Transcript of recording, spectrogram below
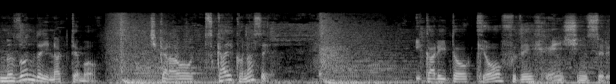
望んでいなくても力を使いこなせ怒りと恐怖で変身する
